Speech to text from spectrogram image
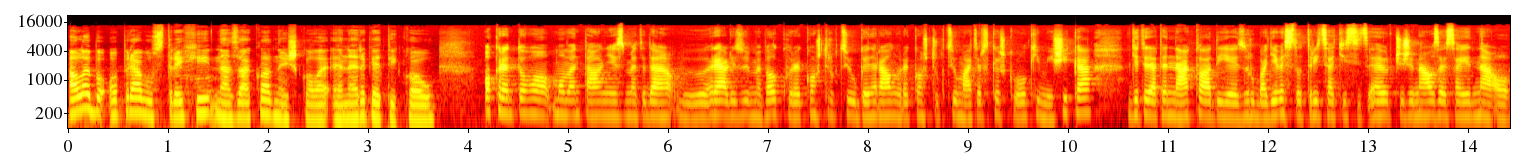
alebo opravu strechy na základnej škole energetikov. Okrem toho momentálne sme teda e, realizujeme veľkú rekonštrukciu, generálnu rekonštrukciu materskej škôlky Mišika, kde teda ten náklad je zhruba 930 tisíc eur, čiže naozaj sa jedná o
